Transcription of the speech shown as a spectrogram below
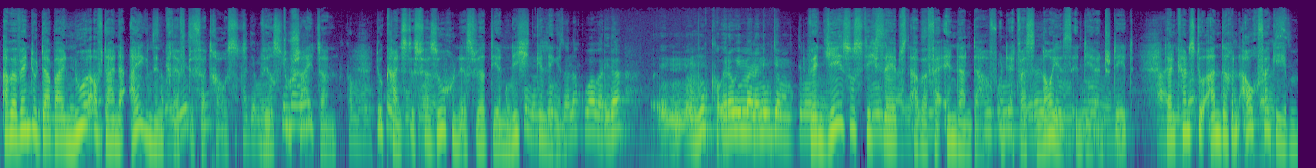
Aber wenn du dabei nur auf deine eigenen Kräfte vertraust, wirst du scheitern. Du kannst es versuchen, es wird dir nicht gelingen. Wenn Jesus dich selbst aber verändern darf und etwas Neues in dir entsteht, dann kannst du anderen auch vergeben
